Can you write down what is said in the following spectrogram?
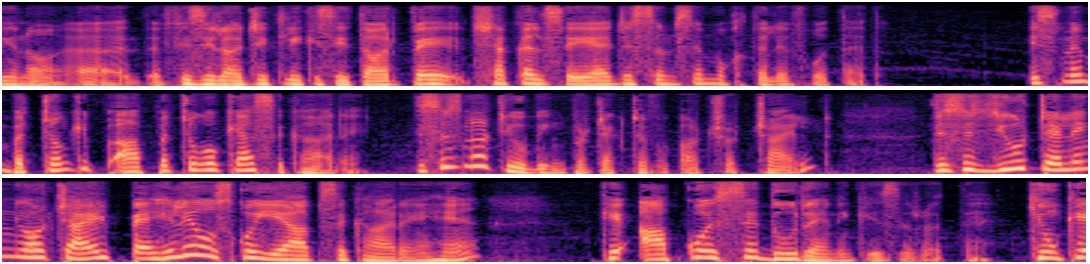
यू नो फिजियोलॉजिकली किसी तौर पे शक्ल से या जिसम से मुख्तलिफ़ होता है तो इसमें बच्चों की, आप बच्चों को क्या सिखा रहे हैं? This is not you being protective about your child this is you telling your child पहले उसको ये आप सिखा रहे हैं कि आपको इससे दूर रहने की ज़रूरत है क्योंकि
